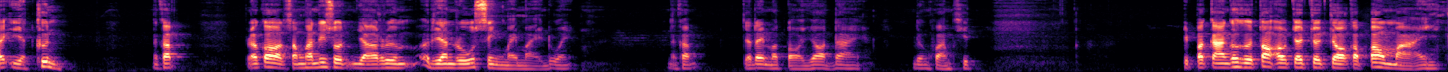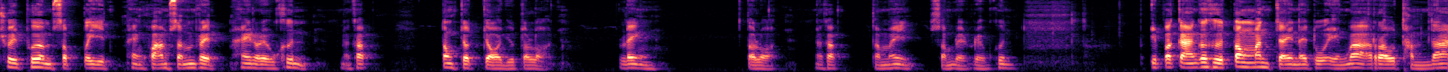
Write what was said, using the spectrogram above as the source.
ละเอียดขึ้นนะครับ แล้วก็สำคัญที่สุดอย่าลืมเรียนรู้สิ่งใหม่ ๆด้วยนะครับ จะได้มาต่อยอดได้เรื่องความคิดอีกประการก็คือต้องเอาใจจดจ่อกับเป้าหมาย ช่วยเพิ่มสปีดแห่งความสำเร็จให้เร็วขึ้นนะครับ ต้องจดจ่ออยู่ตลอด เร่งตลอดนะครับ ทำให้สำเร็จเร็วขึ้น อีกประการก็คือต้องมั่นใจในตัวเองว่าเราทำได้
